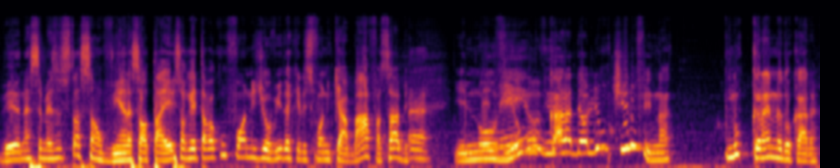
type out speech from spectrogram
veio nessa mesma situação. Vinha assaltar ele, só que ele tava com fone de ouvido, aqueles fones que abafa, sabe? É. E ele não Ele ouviu, ouviu. o cara deu-lhe um tiro, filho, na, no crânio do cara.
